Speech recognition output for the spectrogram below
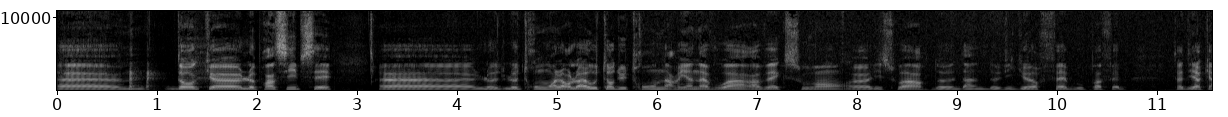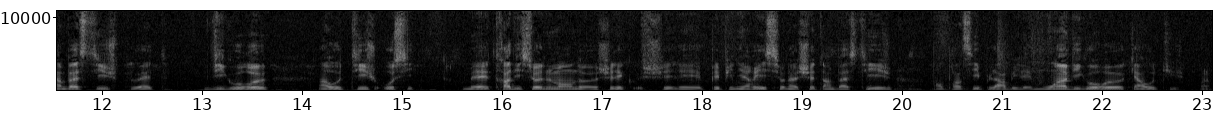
Euh, donc euh, le principe c'est euh, le, tronc, alors la hauteur du tronc n'a rien à voir avec souvent euh, l'histoire de, vigueur faible ou pas faible. C'est-à-dire qu'un basse-tige peut être vigoureux, un haut-tige aussi. Mais traditionnellement, chez, les, chez pépiniéristes, si on achète un basse-tige, en principe, l'arbre il est moins vigoureux qu'un haut-tige. Voilà.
